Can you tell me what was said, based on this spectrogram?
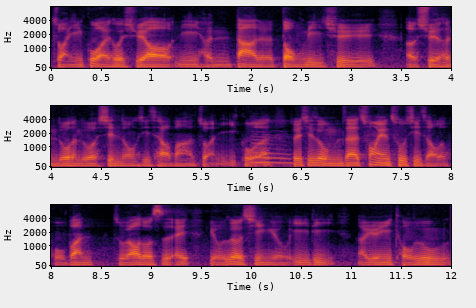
转移过来会需要你很大的动力去呃学很多很多的新东西，才有办法转移过来。所以其实我们在创业初期找的伙伴，主要都是哎有热情、有毅力，那愿意投入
